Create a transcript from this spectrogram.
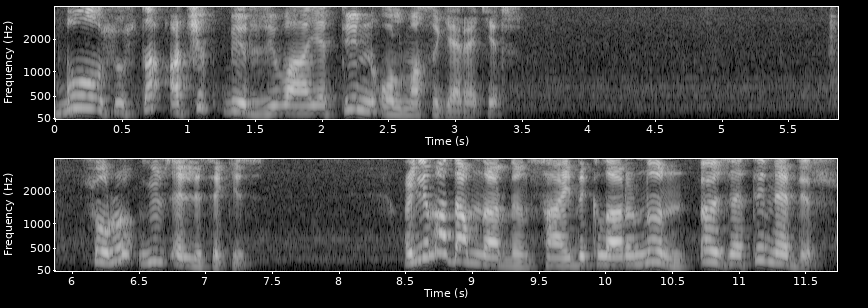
bu hususta açık bir rivayetin olması gerekir. Soru 158. İlim adamlarının saydıklarının özeti nedir?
